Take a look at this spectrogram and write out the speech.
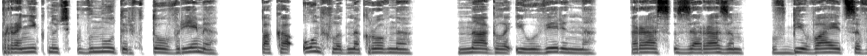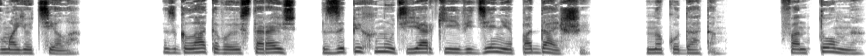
проникнуть внутрь в то время, пока он хладнокровно, нагло и уверенно, раз за разом вбивается в мое тело. Сглатываю и стараюсь запихнуть яркие видения подальше. Но куда там? Фантомно.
